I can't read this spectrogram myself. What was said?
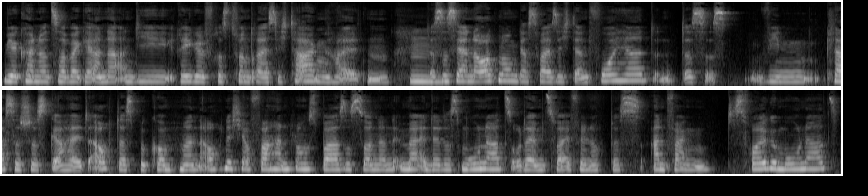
Wir können uns aber gerne an die Regelfrist von 30 Tagen halten. Mhm. Das ist ja in Ordnung, das weiß ich dann vorher. Das ist wie ein klassisches Gehalt auch. Das bekommt man auch nicht auf Verhandlungsbasis, sondern immer Ende des Monats oder im Zweifel noch bis Anfang des Folgemonats.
